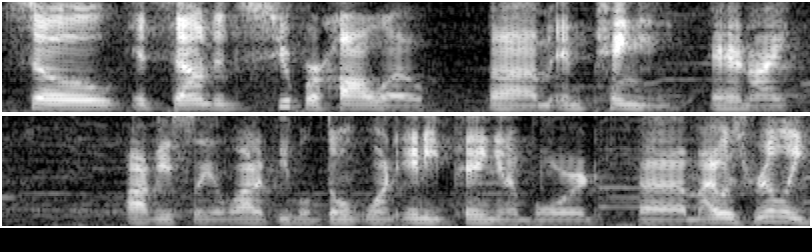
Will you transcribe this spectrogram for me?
so it sounded super hollow um, and pingy, and I obviously a lot of people don't want any ping in a board. Um, I was really,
